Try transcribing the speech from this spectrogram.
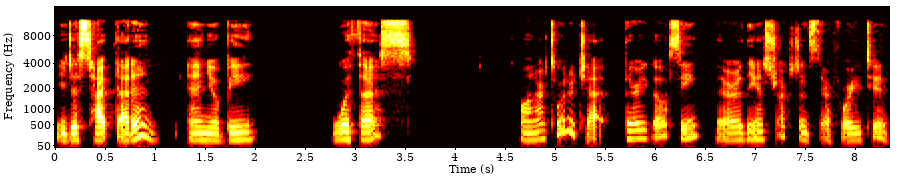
you just type that in and you'll be with us on our Twitter chat. There you go. See, there are the instructions there for you too.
